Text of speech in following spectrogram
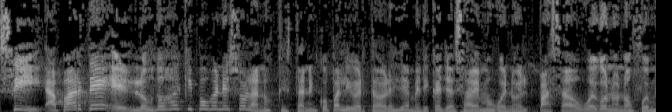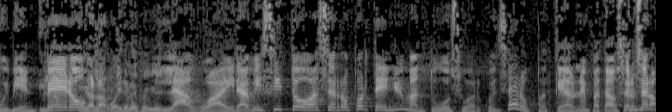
Sí, aparte, eh, los dos equipos venezolanos que están en Copa Libertadores de América, ya sabemos, bueno, el pasado juego no nos fue muy bien, Y la- pero y a La Guaira le fue bien. La Guaira visitó a Cerro Porteño y mantuvo su arco en cero, pues quedaron empatados 0-0,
